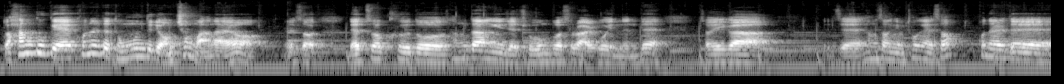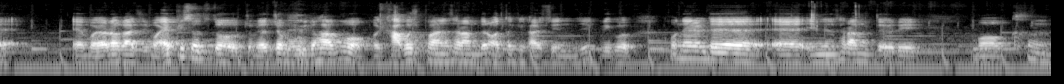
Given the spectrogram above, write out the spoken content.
또 한국에 코넬대 동문들이 엄청 많아요. 그래서 네트워크도 상당히 이제 좋은 것으로 알고 있는데 저희가 이제 형성님 통해서 코넬대에 뭐 여러 가지 뭐 에피소드도 좀 여쭤보기도 하고 거기 가고 싶어하는 사람들은 어떻게 갈 수 있는지 그리고 코넬대에 있는 사람들이 뭐 큰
